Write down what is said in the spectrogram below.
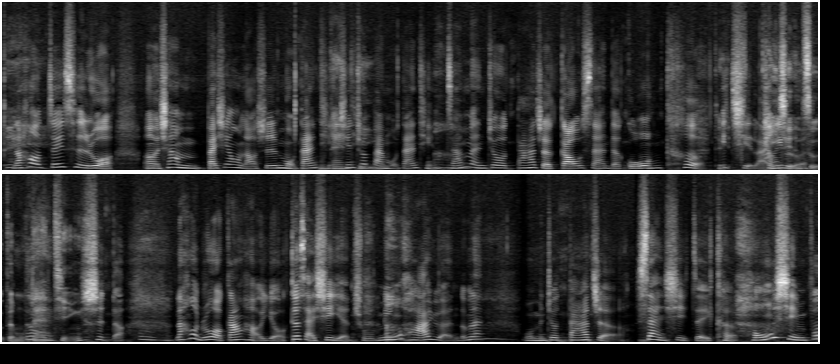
对，然后这一次如果呃像白先勇老师《牡丹亭》青春版《牡丹亭》，咱们就搭着高三的国文课一起来一轮组的《牡丹亭》。是的，然后如果刚好有歌仔戏演出《明华园》，对不对？我们就搭着散戏这一课《红醒夫》，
